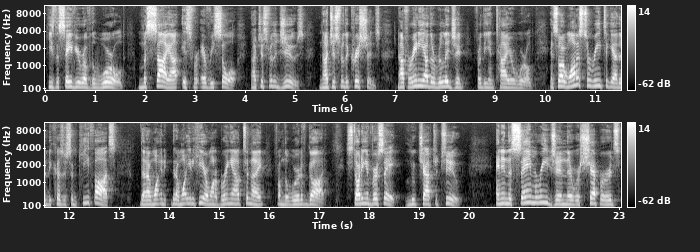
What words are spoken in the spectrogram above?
He's the Savior of the world. Messiah is for every soul, not just for the Jews, not just for the Christians, not for any other religion, for the entire world. And so I want us to read together because there's some key thoughts that I want that I want you to hear. I want to bring out tonight from the Word of God. Starting in verse 8, Luke chapter 2. And in the same region there were shepherds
